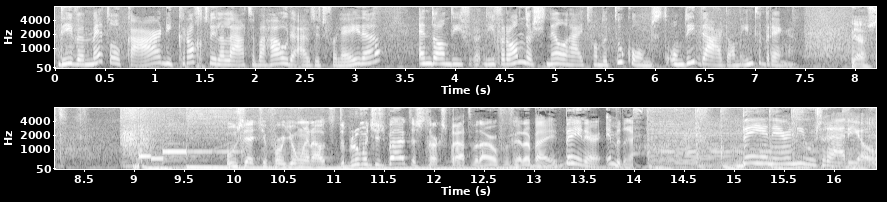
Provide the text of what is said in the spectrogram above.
die we met elkaar die kracht willen laten behouden uit het verleden. En dan die, die verandersnelheid van de toekomst, om die daar dan in te brengen. Juist. Hoe zet je voor jong en oud de bloemetjes buiten? Straks praten we daarover verder bij BNR in Bedrijf. BNR Nieuwsradio.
